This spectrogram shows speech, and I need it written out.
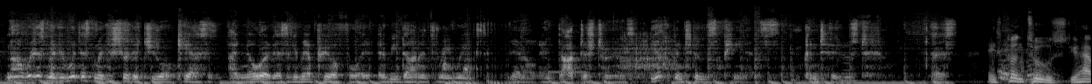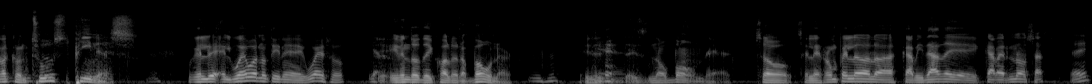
it. No, we're just making we're just making sure that you're okay. I said, I know what it is, give me a pill for it. It'll be done in three weeks. You know, in doctor's terms, you have a contused penis. Contused. That's It's contused. You have a contused penis. Porque el, el huevo no tiene hueso, even though they call it a boner. Mm-hmm. It's- There's no bone there. So, se le rompen lo- las cavidades cavernosas, ¿eh?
